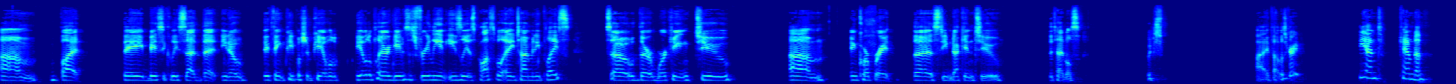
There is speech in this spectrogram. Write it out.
Um, but they basically said that you know they think people should be able to be able to play our games as freely and easily as possible, anytime, any place. So they're working to um, incorporate the Steam Deck into the titles, which I thought was great. The end. Okay, I'm done.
